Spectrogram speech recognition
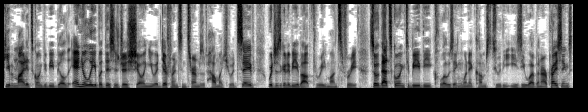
Keep in mind it's going to be billed annually, but this is just showing you a difference in terms of how much you would save, which is going to be about three months free. So that's going to be the closing when it comes to the easy webinar pricings.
